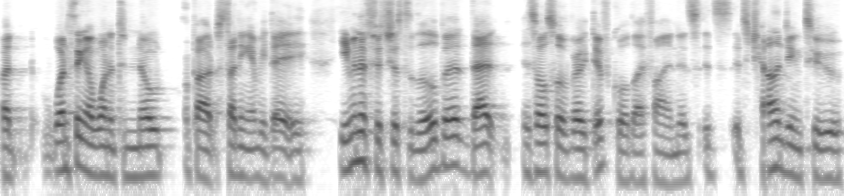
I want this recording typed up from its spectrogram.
But one thing I wanted to note about studying every day, even if it's just a little bit, that is also very difficult. I find it's it's it's challenging to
